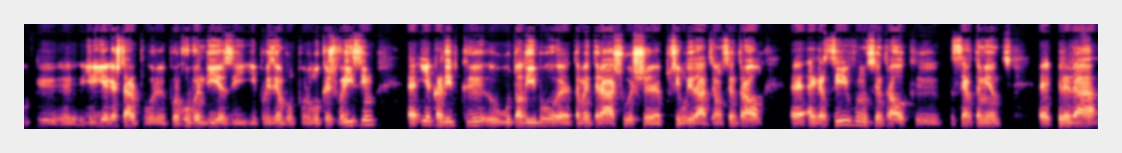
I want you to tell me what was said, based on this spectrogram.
do que iria gastar por, por Ruban Dias e, e, por exemplo, por Lucas Veríssimo. Eh, e acredito que o Todibo eh, também terá as suas eh, possibilidades. É um central agressivo, um central que, certamente quererá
